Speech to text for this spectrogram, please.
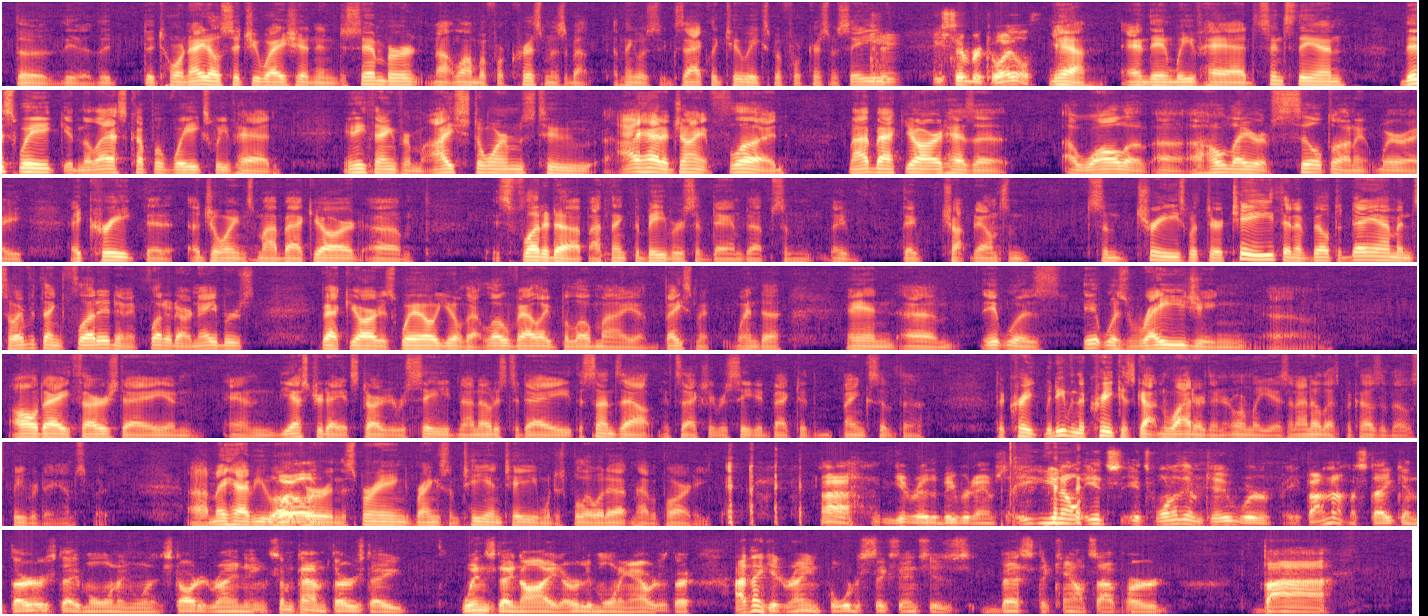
the the the, the tornado situation in December, not long before Christmas. About I think it was exactly two weeks before Christmas Eve, December twelfth. Yeah, and then we've had since then. This week, in the last couple of weeks, we've had anything from ice storms to I had a giant flood. My backyard has a a wall of uh, a whole layer of silt on it where a, a creek that adjoins my backyard um, is flooded up. I think the beavers have dammed up some. They've they've chopped down some some trees with their teeth and have built a dam, and so everything flooded, and it flooded our neighbor's backyard as well. You know that low valley below my uh, basement window, and um, it was it was raging uh, all day Thursday, and and yesterday it started to recede, and I noticed today the sun's out. It's actually receded back to the banks of the the creek, but even the creek has gotten wider than it normally is, and I know that's because of those beaver dams. But uh, may have you well, over in the spring, bring some TNT, and we'll just blow it up and have a party. ah, get rid of the beaver dams. You know, it's it's one of them too. Where if I'm not mistaken, Thursday morning when it started raining, sometime Thursday, Wednesday night, early morning hours there, I think it rained four to six inches. Best accounts I've heard by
